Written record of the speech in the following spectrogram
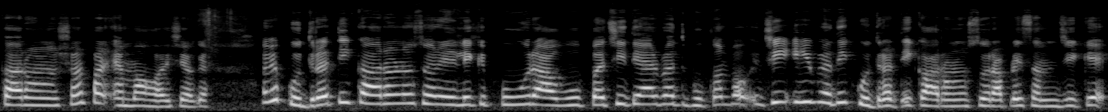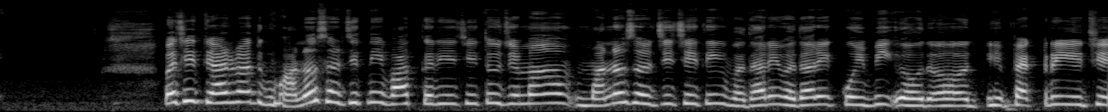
કારણોસર પણ એમાં હોઈ શકે. હવે કુદરતી કારણોસર એટલે કે પૂર આવવું, પછી ત્યારબાદ ભૂકંપ આવવું, જે એ બધી કુદરતી કારણોસર આપણે સમજી કે પછી ત્યારબાદ માનવ સર્જિતની વાત કરીએ છીએ તો જેમાં માનવ સર્જિત છે તે વધારે વધારે કોઈ બી ફેક્ટરી છે,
